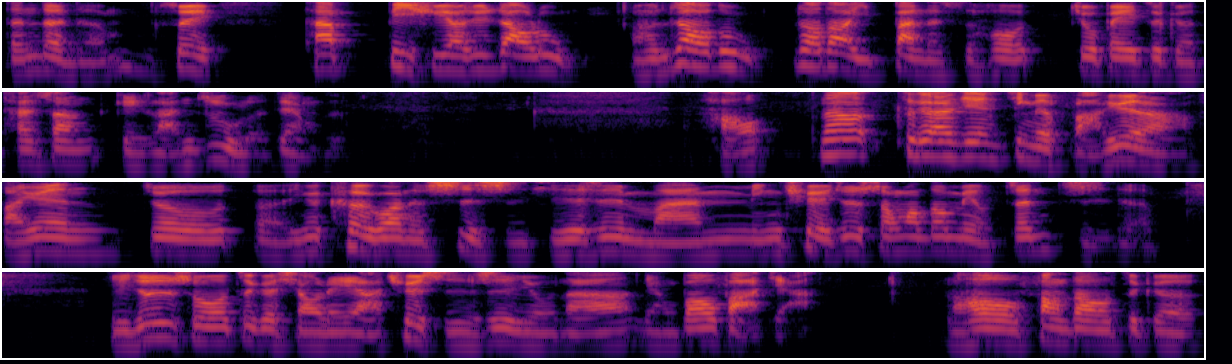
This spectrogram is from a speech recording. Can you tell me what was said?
等等的，所以他必须要去绕路啊，绕路绕到一半的时候就被这个摊商给拦住了，这样子。好。那这个案件进了法院啊，法院就呃，因为客观的事实其实是蛮明确，就是双方都没有争执的，也就是说，这个小雷啊，确实是有拿两包发夹，然后放到这个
